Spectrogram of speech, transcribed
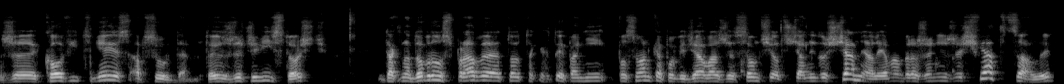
że COVID nie jest absurdem. To jest rzeczywistość. I tak na dobrą sprawę, to tak jak tutaj pani posłanka powiedziała, że sąd się od ściany do ściany, ale ja mam wrażenie, że świat cały,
